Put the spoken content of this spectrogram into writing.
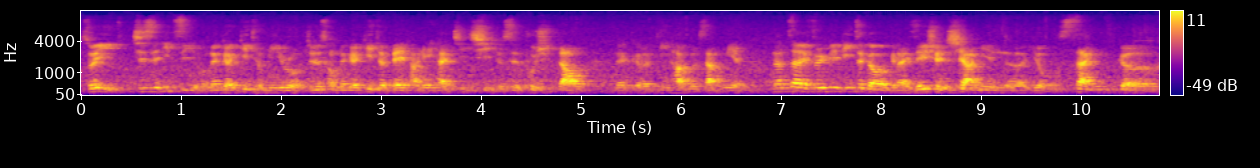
所以其实一直有那个 Git Mirror，就是从那个 Git Beta 那台机器，就是 push 到那个 GitHub 上面。那在 FreeBSD 这个 organization 下面呢，有三个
